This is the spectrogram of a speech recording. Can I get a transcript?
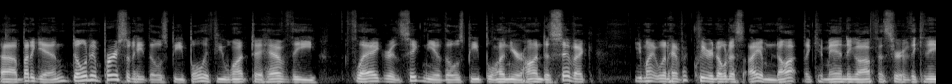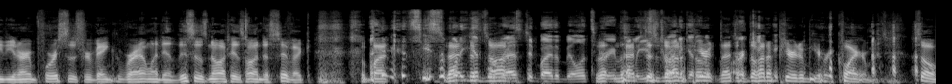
Uh, but again, don't impersonate those people. If you want to have the flag or insignia of those people on your Honda Civic, you might want to have a clear notice. I am not the commanding officer of the Canadian Armed Forces for Vancouver Island, and this is not his Honda Civic. But See somebody gets not- arrested by the military that, that police does not appear. That does not appear to be a requirement. so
